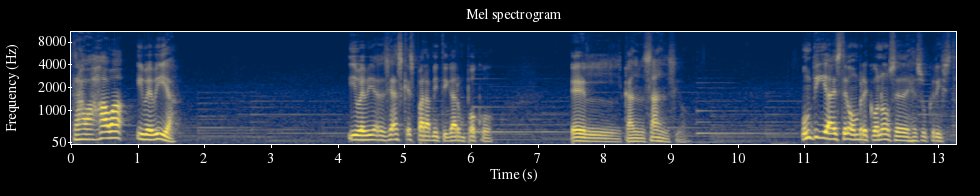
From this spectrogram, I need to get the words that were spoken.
trabajaba y bebía. Y bebía, decía, es que es para mitigar un poco el cansancio. Un día este hombre conoce de Jesucristo,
